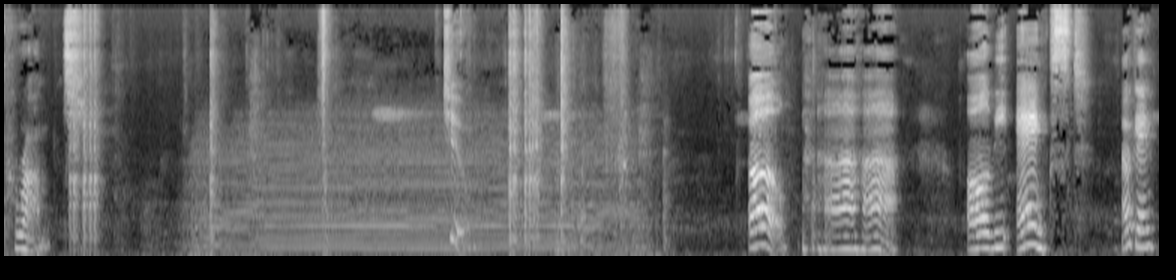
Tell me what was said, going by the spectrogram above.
prompt. Two. Oh, haha. All the angst. Okay.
